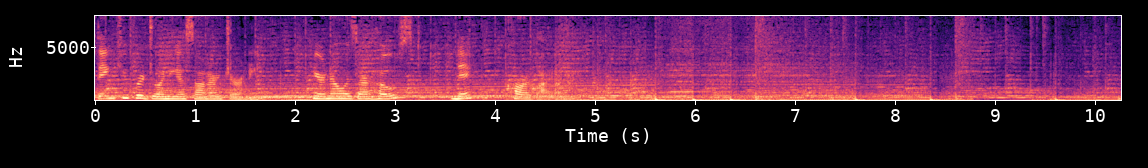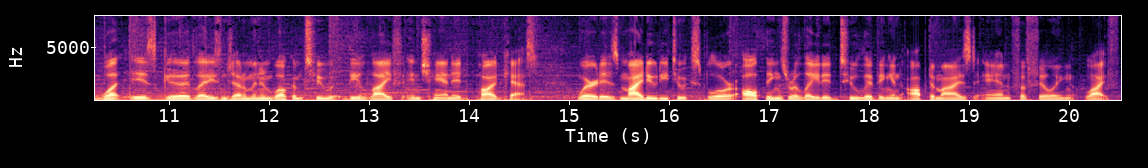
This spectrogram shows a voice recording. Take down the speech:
Thank you for joining us on our journey. Here now is our host, Nick Carlisle. What is good, ladies and gentlemen, and welcome to the Life Enchanted podcast, where it is my duty to explore all things related to living an optimized and fulfilling life.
